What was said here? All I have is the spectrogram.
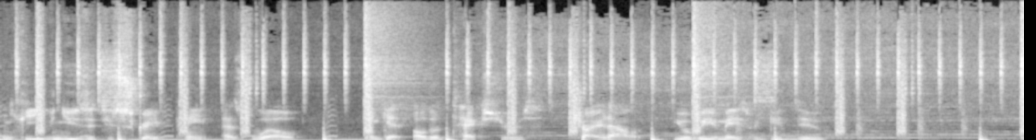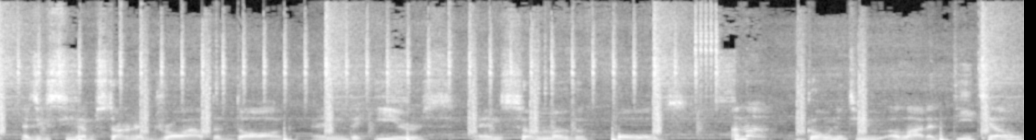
You can even use it to scrape paint as well and get other textures. Try it out, you'll be amazed what you can do. As you can see, I'm starting to draw out the dog and the ears and some of the folds. I'm not going into a lot of detail.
